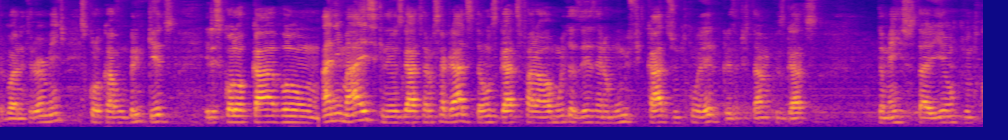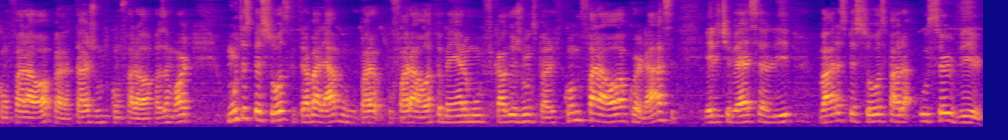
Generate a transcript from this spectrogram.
agora anteriormente, eles colocavam brinquedos eles colocavam animais, que nem os gatos eram sagrados, então os gatos faraó muitas vezes eram mumificados junto com ele, porque eles acreditavam que os gatos também ressuscitariam junto com o faraó, para estar junto com o faraó após a morte. Muitas pessoas que trabalhavam para o faraó também eram mumificados juntos, para que quando o faraó acordasse, ele tivesse ali várias pessoas para o servir.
